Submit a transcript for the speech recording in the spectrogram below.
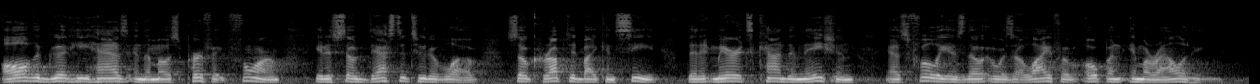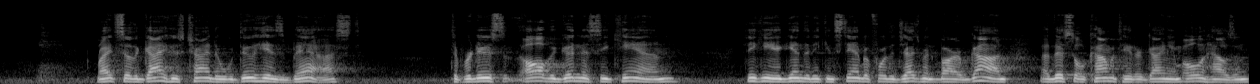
all the good he has in the most perfect form, it is so destitute of love, so corrupted by conceit, that it merits condemnation as fully as though it was a life of open immorality. Right? So the guy who's trying to do his best to produce all the goodness he can, thinking again that he can stand before the judgment bar of God. Uh, this old commentator, guy named Olshausen,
